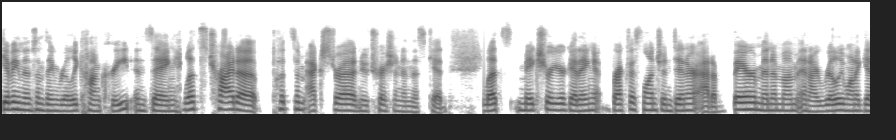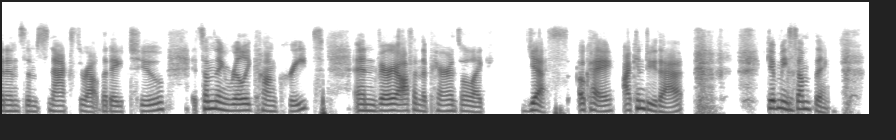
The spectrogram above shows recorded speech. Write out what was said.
giving them something really concrete and saying, let's try to put some extra nutrition in this kid. Let's make sure you're getting breakfast, lunch, and dinner at a bare minimum. And I really want to get in some snacks throughout the day too. It's something really concrete. And very often the parents are like, yes, okay, I can do that. Give me something.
